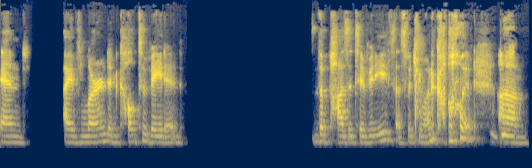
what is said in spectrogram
And I've learned and cultivated the positivity, if that's what you want to call it, mm-hmm. um,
